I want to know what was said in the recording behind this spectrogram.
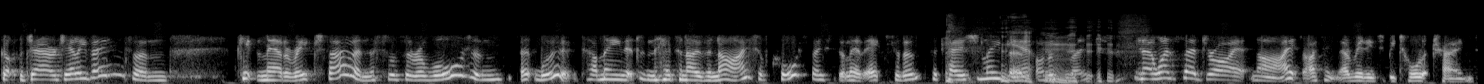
got the jar of jelly beans and kept them out of reach though, and this was the reward, and it worked. I mean, it didn't happen overnight, of course. They still have accidents occasionally, but Yeah. honestly, you know, once they're dry at night, I think they're ready to be toilet trained.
